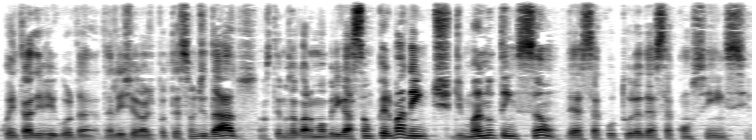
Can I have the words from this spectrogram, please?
com a entrada em vigor da, da Lei Geral de Proteção de Dados, nós temos agora uma obrigação permanente de manutenção dessa cultura, dessa consciência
